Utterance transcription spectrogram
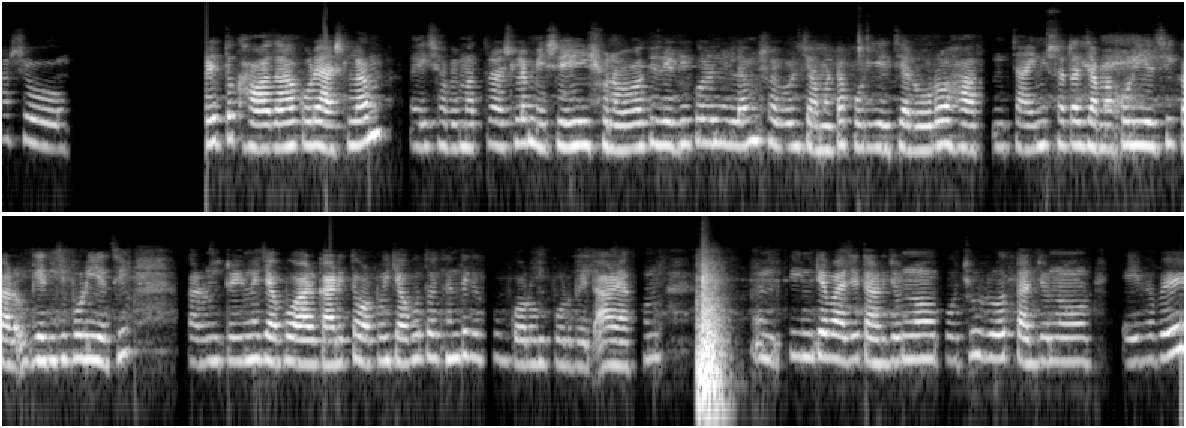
আসো। তো খাওয়া দাওয়া করে আসলাম। এই সবে মাত্র আসলাম, এসে এই সোনা বাবাকে রেডি করে নিলাম। সব জামাটা পরিয়েছি আর ওরও হাত চাইনিজ একটা জামা পরিয়েছি কারণ গেঞ্জি পরিয়েছি। কারণ ট্রেনে যাব আর গাড়িতে অটোয় যাব তো এখান থেকে খুব গরম পড়বে। আর এখন তিনটে বাজে, তার জন্য প্রচুর রোদ, তার জন্য এইভাবেই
